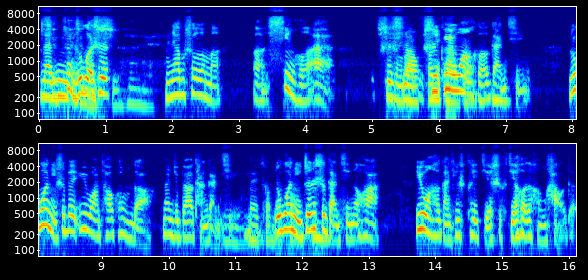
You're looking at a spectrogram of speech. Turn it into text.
那你如果是人家不说了吗？呃，性和爱是什么？是欲望和感情。如果你是被欲望操控的，那你就不要谈感情。没错。如果你真是感情的话，欲望和感情是可以结识结合的很好的。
